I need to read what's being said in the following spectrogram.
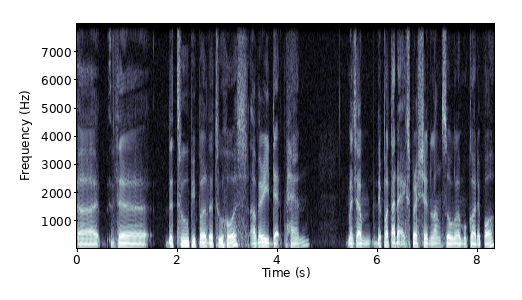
uh, the the two people, the two hosts, are very deadpan. Macam depa tak ada expression langsung dalam muka depa.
